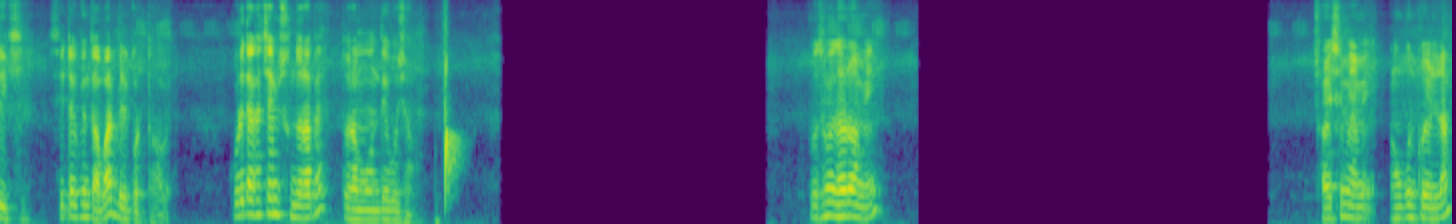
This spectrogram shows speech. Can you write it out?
লিখি? সেটাও কিন্তু আবার বের করতে হবে। করে দেখাচ্ছি আমি সুন্দরভাবে তোরা মন দিয়ে বুঝো। প্রথমে ধরো আমি ছয় সেমি আমি অঙ্কন করে নিলাম।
